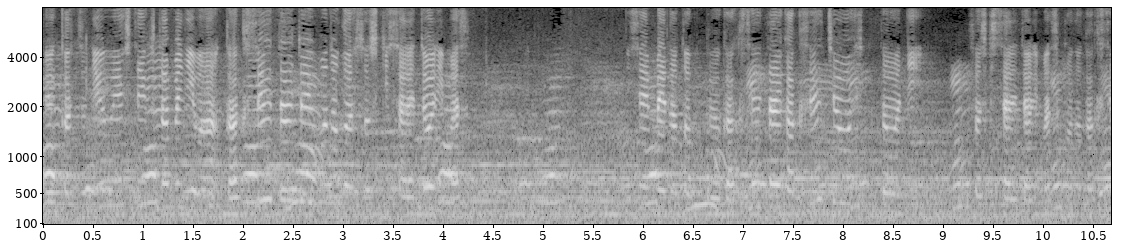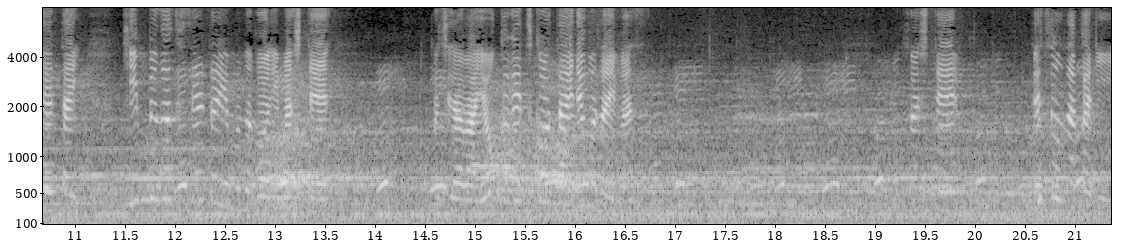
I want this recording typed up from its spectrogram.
えかつ入園していくためには学生隊というものが組織されております2000名のトップ学生隊学生長を筆頭に組織されておりますこの学生隊勤務学生というものがおりましてこちらは4ヶ月交代でございます。そして列の中に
